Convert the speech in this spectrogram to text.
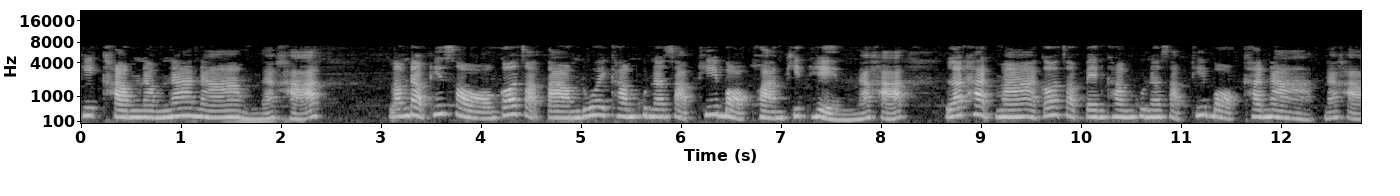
ที่คำนำหน้านามนะคะลำดับที่ 2 ก็จะตามด้วยคำคุณศัพท์ที่บอกความคิดเห็นนะคะ และถัดมาก็จะเป็นคำคุณศัพท์ที่บอกขนาดนะคะ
